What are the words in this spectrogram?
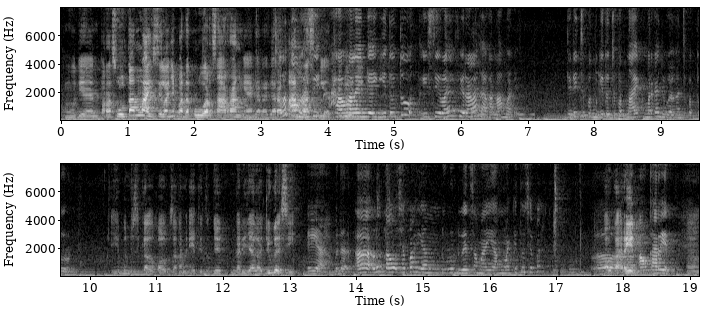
kemudian para sultan lah istilahnya pada keluar sarang ya gara-gara tau panas sih melihat hal-hal yang kayak gitu itu istilahnya viralnya gak akan lama deh jadi cepet begitu cepet naik mereka juga akan cepet turun iya bener sih kalau kalau misalkan attitude nggak dijaga juga sih iya benar Ah, lo tahu siapa yang dulu duet sama yang like itu siapa Eh, Aukarin. Aukarin. Hmm.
